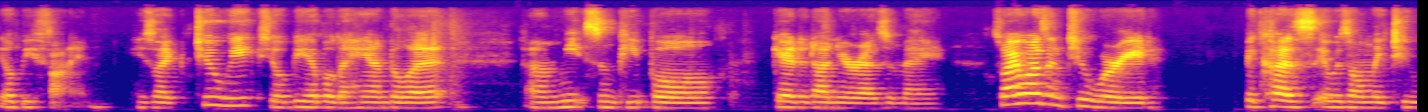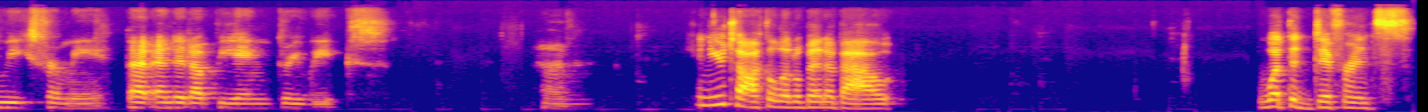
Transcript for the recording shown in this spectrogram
you'll be fine." He's like, two weeks, you'll be able to handle it, um, meet some people, get it on your resume. So I wasn't too worried because it was only two weeks for me. That ended up being three weeks. Um, Can you talk a little bit about what the difference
